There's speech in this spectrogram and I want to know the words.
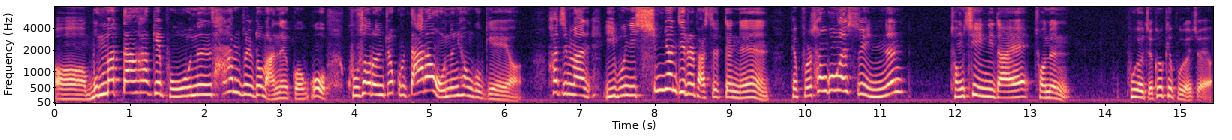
어, 못마땅하게 보는 사람들도 많을 거고, 구설은 조금 따라오는 형국이에요. 하지만 이분이 10년 뒤를 봤을 때는 100% 성공할 수 있는 정치인이다에 저는 보여져요. 그렇게 보여져요.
